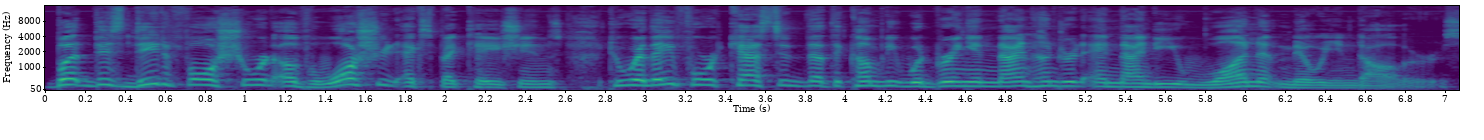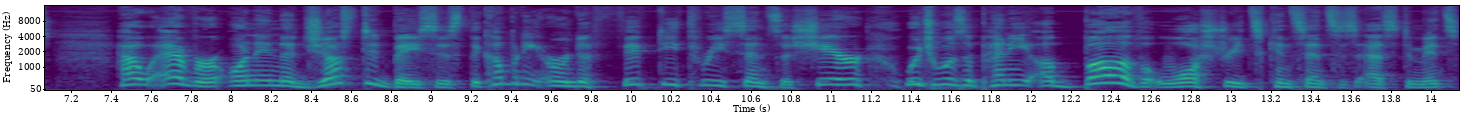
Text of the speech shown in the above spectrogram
But this did fall short of Wall Street expectations to where they forecasted that the company would bring in $991 million. However, on an adjusted basis, the company earned 53 cents a share, which was a penny above Wall Street's consensus estimates,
